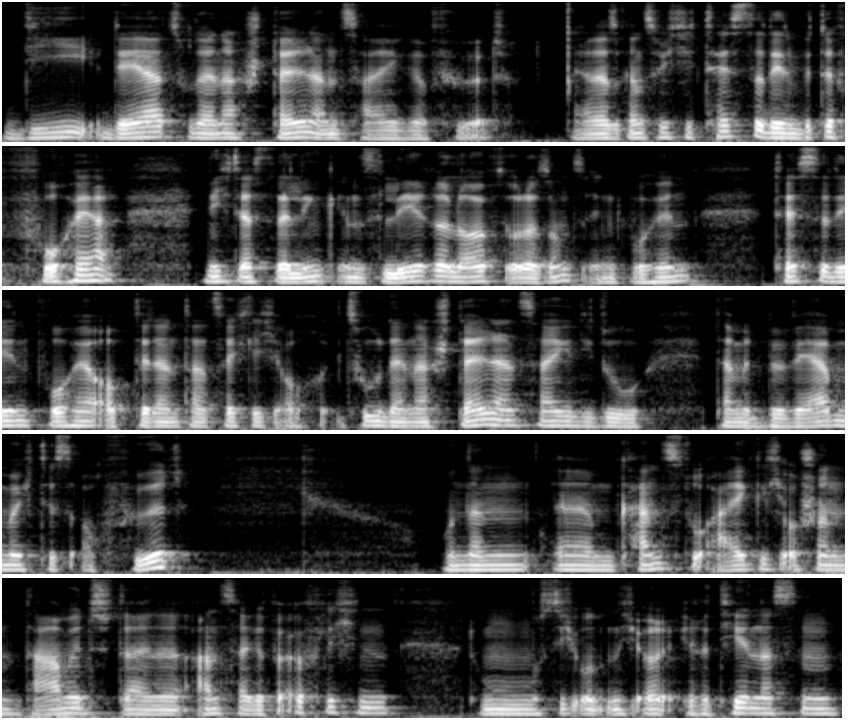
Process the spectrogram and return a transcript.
die, der zu deiner Stellenanzeige führt. Ja, das ist ganz wichtig. Teste den bitte vorher. Nicht, dass der Link ins Leere läuft oder sonst irgendwo hin. Teste den vorher, ob der dann tatsächlich auch zu deiner Stellenanzeige, die du damit bewerben möchtest, auch führt. Und dann ähm, kannst du eigentlich auch schon damit deine Anzeige veröffentlichen. Du musst dich unten nicht irritieren lassen.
